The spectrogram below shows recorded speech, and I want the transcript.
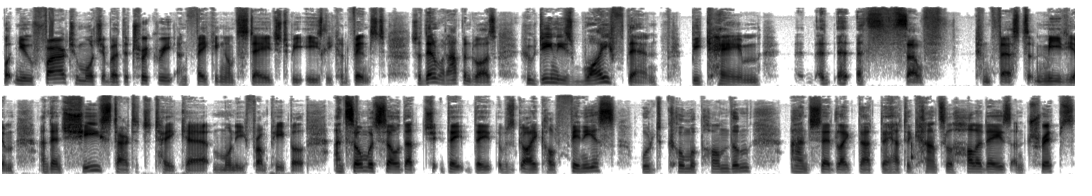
but knew far too much about the trickery and faking of stage to be easily convinced. So then what happened was Houdini's wife then became a, a, a self confessed medium and then she started to take uh, money from people. And so much so that she, they, they there was a guy called Pheneas would come upon them and said like that they had to cancel holidays and trips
